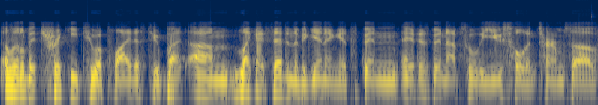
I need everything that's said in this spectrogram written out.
a little bit tricky to apply this to. But um, like I said in the beginning, it's been it has been absolutely useful in terms of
